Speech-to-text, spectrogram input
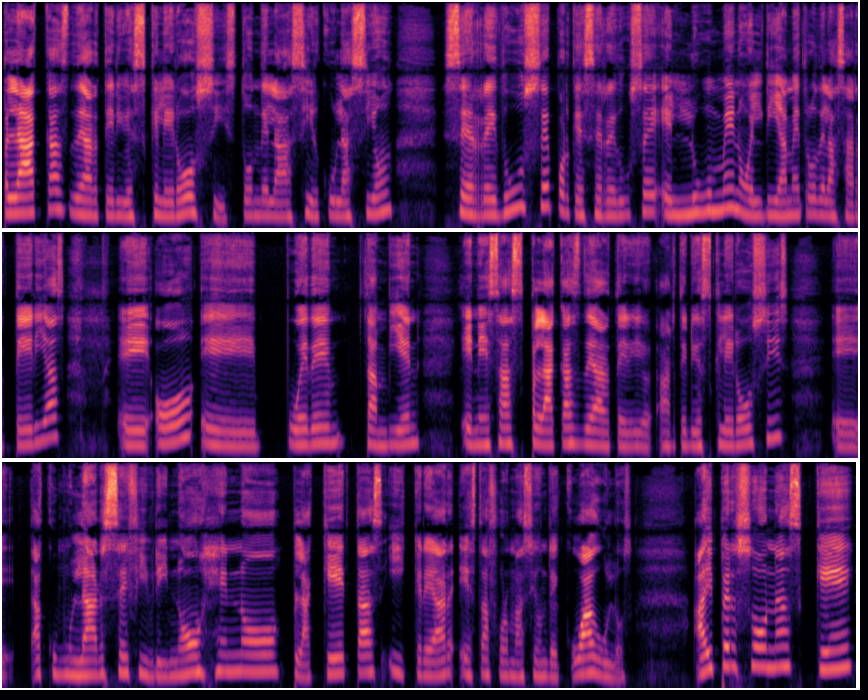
placas de arterioesclerosis, donde la circulación se reduce porque se reduce el lumen o el diámetro de las arterias eh, o eh, puede también en esas placas de arterioesclerosis eh, acumularse fibrinógeno, plaquetas y crear esta formación de coágulos. Hay personas que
